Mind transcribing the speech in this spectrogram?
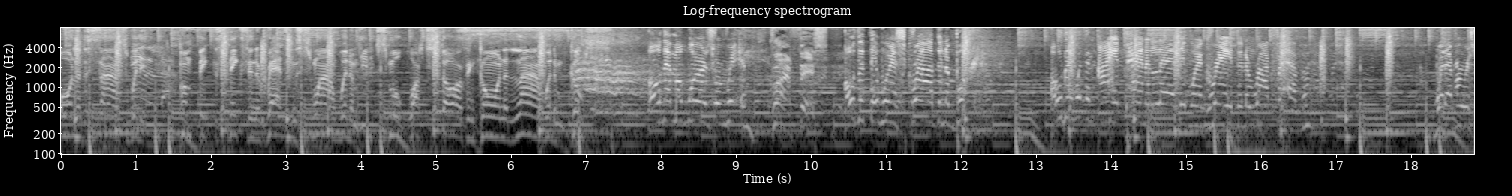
all of the signs with it. Pump fake the snakes and the rats and the swine with them. Smoke, watch the stars and go on the line with them. Ghosts. Oh, that my words were written. Crying fish! Oh, that they were inscribed in a book. Oh, that with an iron pen and lead they were engraved in the rock forever. Whatever is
